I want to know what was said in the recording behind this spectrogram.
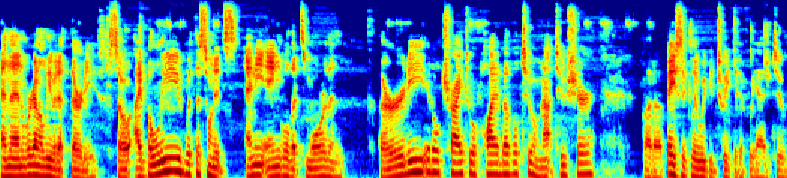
and then we're going to leave it at 30. So I believe with this one, it's any angle that's more than 30 it'll try to apply a bevel to. I'm not too sure, but uh, basically we could tweak it if we had to.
